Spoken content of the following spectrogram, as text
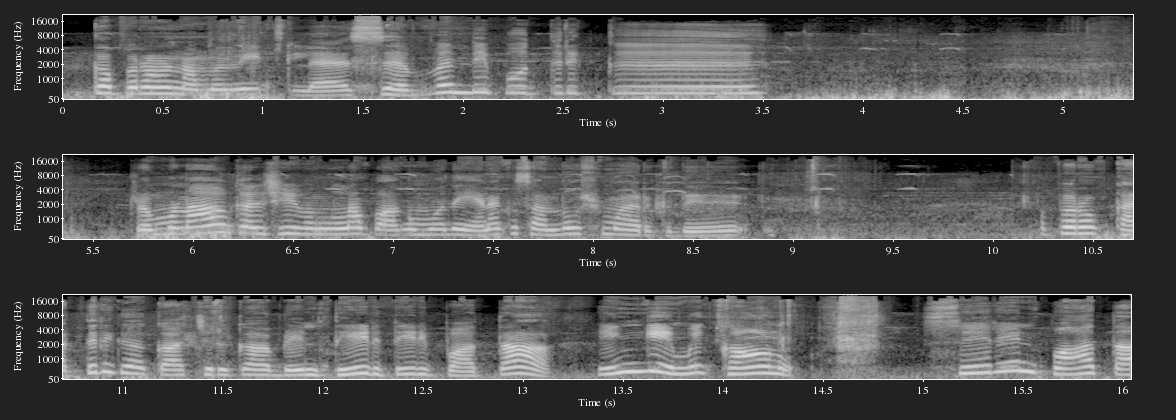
அதுக்கப்புறம் நம்ம வீட்டில் செவ்வந்தி பூத்திருக்கு ரொம்ப நாள் கழிச்சு இவங்கெல்லாம் பார்க்கும்போது எனக்கு சந்தோஷமாக இருக்குது. அப்புறம் கத்திரிக்காய் காய்ச்சிருக்கா அப்படின்னு தேடி தேடி பார்த்தா எங்கேயுமே காணும். சரின்னு பார்த்தா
